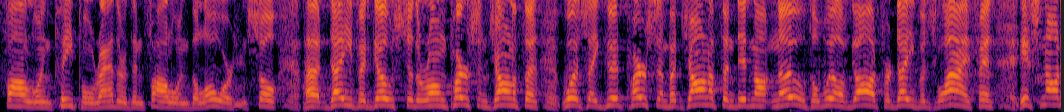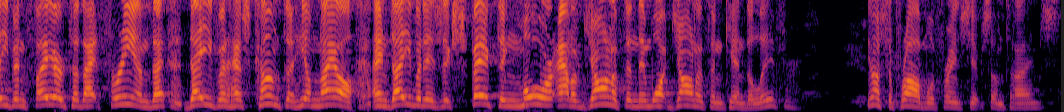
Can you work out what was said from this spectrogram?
following people rather than following the Lord. And so uh, David goes to the wrong person. Jonathan was a good person, but Jonathan did not know the will of God for David's life. And it's not even fair to that friend that David has come to him now, and David is expecting more out of Jonathan than what Jonathan can deliver. You know, it's the problem with friendship sometimes.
